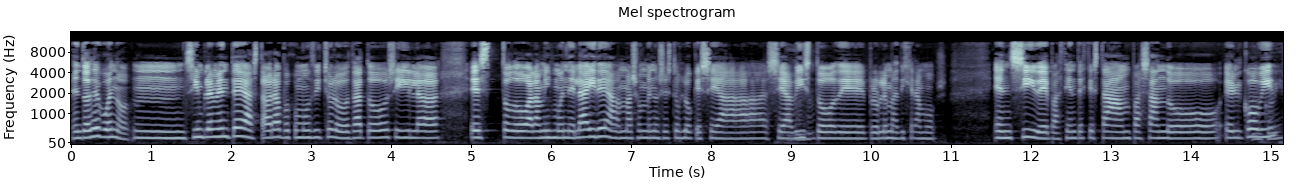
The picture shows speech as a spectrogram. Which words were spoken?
Entonces, bueno, mm, simplemente hasta ahora, pues como hemos dicho, los datos y la es todo ahora mismo en el aire, más o menos esto es lo que se ha, se ha visto de problemas, dijéramos, en sí de pacientes que están pasando el COVID.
